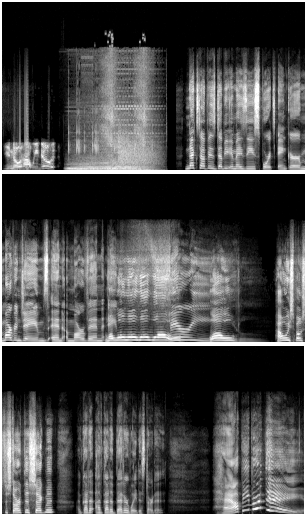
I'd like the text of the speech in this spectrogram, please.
You know how we do it. Next up is WMAZ sports anchor Marvin James and Marvin. Whoa, a whoa, whoa, whoa, whoa. Very Whoa. How are we supposed to start this segment? I've got a, I've got a better way to start it. Happy birthday!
